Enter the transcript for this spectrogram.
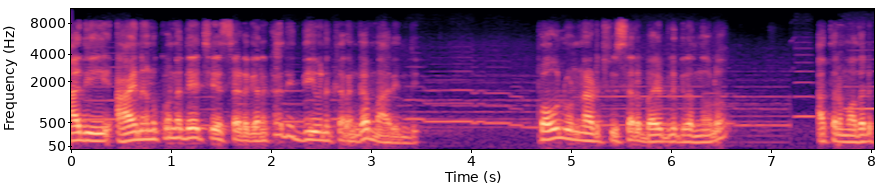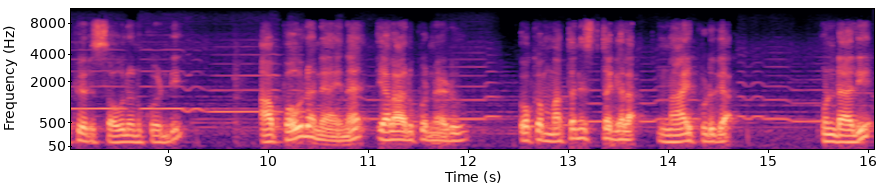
అది ఆయన అనుకున్నదే చేశాడు గనక అది దీవెనకరంగా మారింది. పౌలు ఉన్నాడు చూశారు బైబిల్ గ్రంథంలో? అతను మొదటి పేరు సౌలు అనుకోండి. ఆ పౌలు అని ఆయన ఎలా అనుకున్నాడు? ఒక మతనిష్ట గల నాయకుడిగా ఉండాలి.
